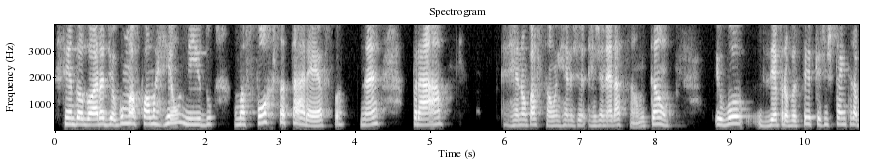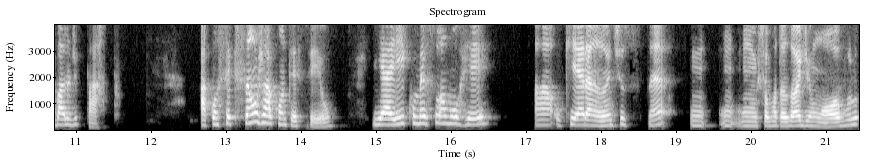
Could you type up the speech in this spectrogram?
sendo agora de alguma forma reunido uma força-tarefa, né, para renovação e regeneração. Então, eu vou dizer para vocês que a gente está em trabalho de parto. A concepção já aconteceu, e aí começou a morrer ah, o que era antes, né? Um, um, espermatozoide e um óvulo,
